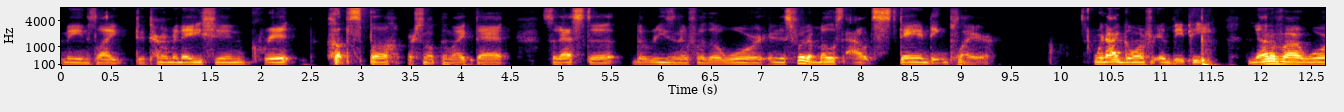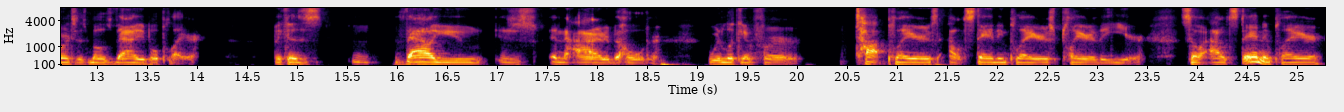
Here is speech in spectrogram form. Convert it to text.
means like determination, grit, chutzpah, or something like that. So that's the the reasoning for the award, and it's for the most outstanding player. We're not going for MVP. None of our awards is most valuable player because value is in the eye of the beholder. We're looking for top players, outstanding players, player of the year. So outstanding player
